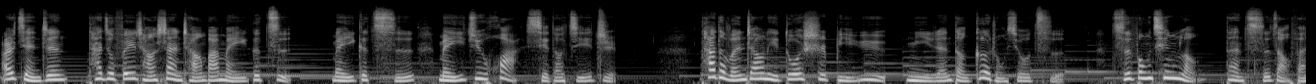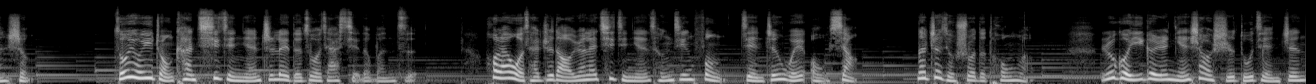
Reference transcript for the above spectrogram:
而简真，他就非常擅长把每一个字、每一个词、每一句话写到极致。他的文章里多是比喻、拟人等各种修辞。词风清冷，但词藻繁盛，总有一种看七几年之类的作家写的文字。后来我才知道，原来七几年曾经奉简真为偶像，那这就说得通了。如果一个人年少时读简真，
